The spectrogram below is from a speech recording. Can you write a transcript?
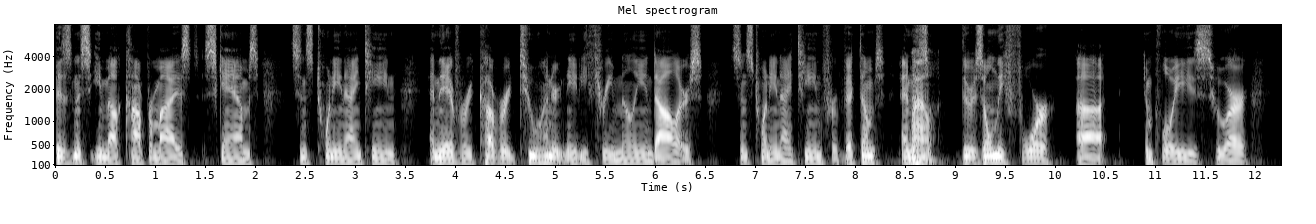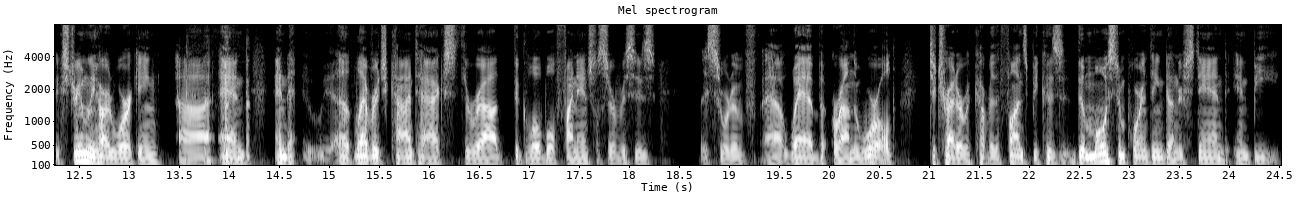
business email compromised scams since 2019, and they have recovered 283 million dollars since 2019 for victims. And wow. there's only four uh, employees who are extremely hardworking uh, and and uh, leverage contacts throughout the global financial services sort of uh, web around the world to try to recover the funds because the most important thing to understand in B-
